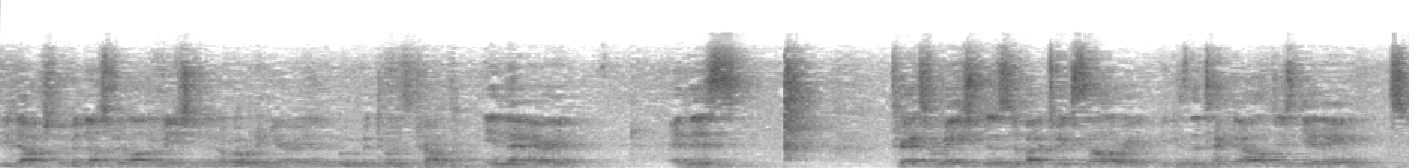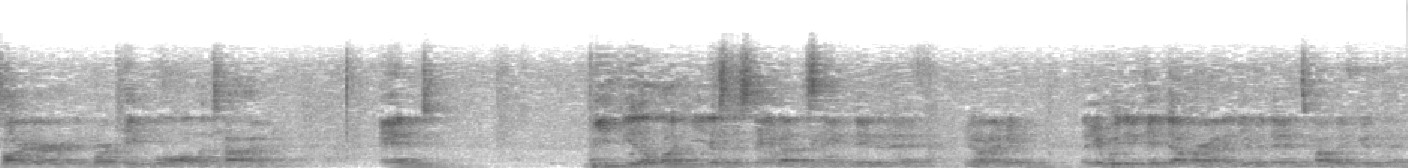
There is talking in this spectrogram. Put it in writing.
the adoption of industrial automation in a voting area and the movement towards Trump in that area. And this transformation is about to accelerate because the technology is getting smarter and more capable all the time. And we feel lucky just to stay about the same day to day. You know what I mean? Like if we didn't get dumber on a given day, it's probably a good day.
